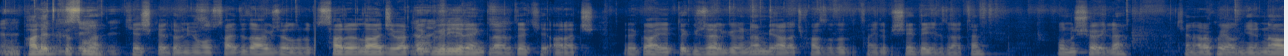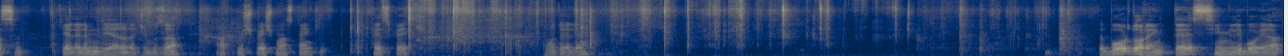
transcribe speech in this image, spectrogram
Evet, palet evet, kısmı şeydi. keşke dönüyor olsaydı daha güzel olurdu. Sarı, lacivert ve gri Lacivert. renklerdeki araç. E, Gayet de güzel görünen bir araç. Fazla da detaylı bir şey değil zaten. Bunu şöyle kenara koyalım yerini alsın. Gelelim diğer aracımıza. 65 Mustang Fastback modeli. Bordo renkte simli boya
